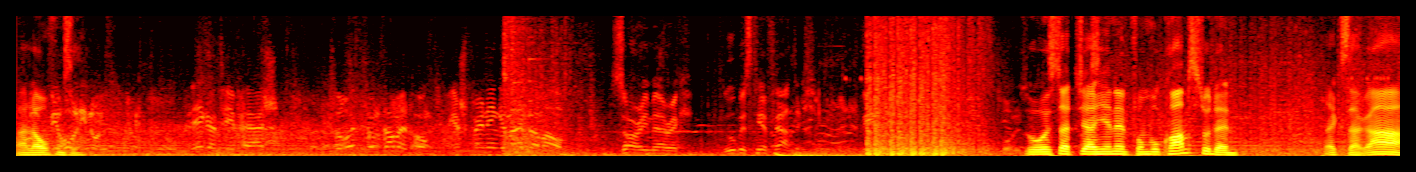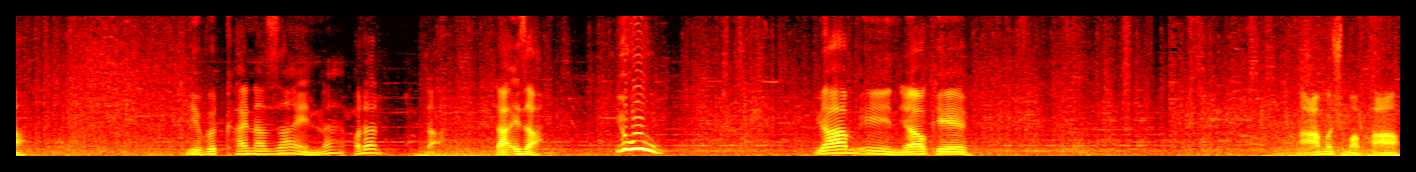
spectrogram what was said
Da laufen sie. holen ihn uns. Negativ, Hash. Zurück zum Sammelpunkt. Wir spüren ihn gemeinsam auf. Sorry, Merrick. Du bist hier fertig. So ist das ja hier nicht. Von wo kommst du denn? Drecksack. Ah. Hier wird keiner sein, ne? Oder? Da. Da ist er. Juhu! Wir haben ihn. Ja, okay. Haben wir schon mal ein paar.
